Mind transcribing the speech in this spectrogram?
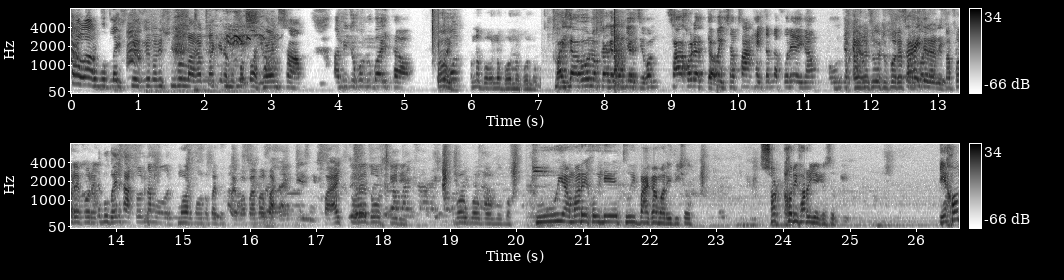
কালাৰ বদলাইছি দেখলে সুন্দর লাগার লাগে আমি কত হ্যান্ডসাম আমি যখন উবাইতাম তুই আমারে কইলে তুই বাঘা মারি দিছ। শর্ট করি ফারিয়ে গেছ কি? এখন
